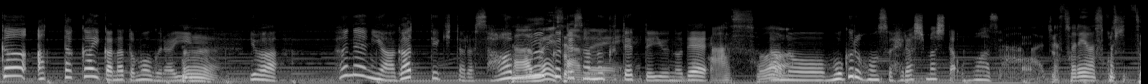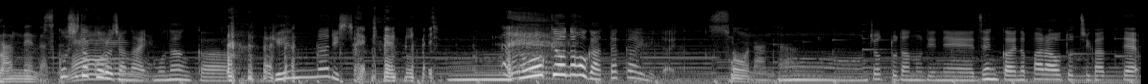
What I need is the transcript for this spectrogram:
干あったかいかなと思うぐらい、い、うん、要は船に上がってきたら寒くて寒くてっていうのであの潜る本数減らしました思わず。あじゃあそれは少し残念だったね。少しどころじゃない。もうなんかげんなりしちゃう。うーん東京の方が暖かいみたいな。そうなんだ、うーんちょっとなのでね前回のパラオと違って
